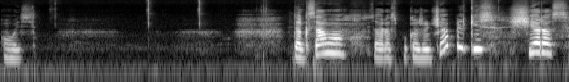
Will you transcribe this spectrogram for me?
Ось. Так само зараз покажу чапельки ще раз.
